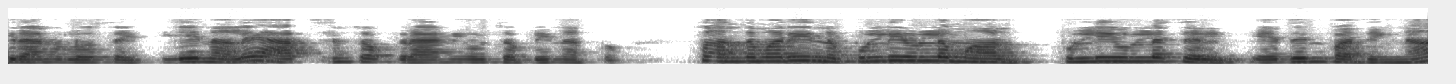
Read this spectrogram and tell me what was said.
கிரானுலோசைட்ஸ் ஏனாலே ஆப்சன்ஸ் ஆஃப் கிரானியூல்ஸ் அப்படின்னு அர்த்தம். ஸோ அந்த மாதிரி இந்த புள்ளி உள்ள மான் புள்ளி உள்ள செல் எதுன்னு பாத்தீங்கன்னா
